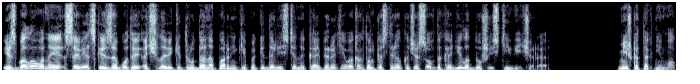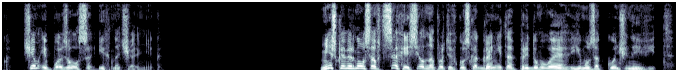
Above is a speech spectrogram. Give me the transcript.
Избалованные советской заботой о человеке труда напарники покидали стены кооператива, как только стрелка часов доходила до шести вечера. Мишка так не мог, чем и пользовался их начальник. Мишка вернулся в цех и сел напротив куска гранита, придумывая ему законченный вид.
